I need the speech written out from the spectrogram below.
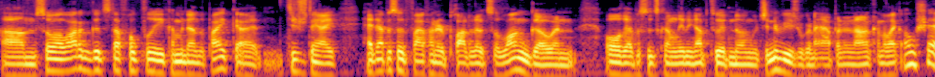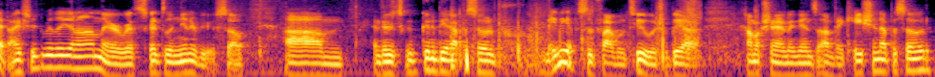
Um, so a lot of good stuff hopefully coming down the pike. Uh, it's interesting. I had episode 500 plotted out so long ago, and all the episodes kind of leading up to it, knowing which interviews were going to happen, and I'm kind of like, oh shit, I should really get on there with scheduling interviews. So, um, and there's going to be an episode, maybe episode 502, which will be a comic shenanigans on vacation episode.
